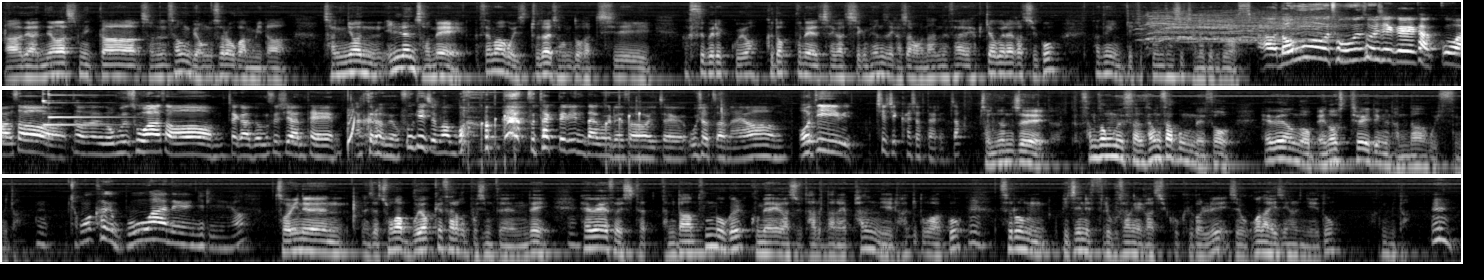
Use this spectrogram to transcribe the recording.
아, 네, 안녕하십니까. 저는 성명수라고 합니다. 작년 1년 전에 쌤하고 이제 두 달 정도 같이 학습을 했고요. 그 덕분에 제가 지금 현재 가장 원하는 회사에 합격을 해가지고 선생님께 기쁜 소식 전해드리러 왔습니다. 어, 너무 좋은 소식을 갖고 와서 저는 너무 좋아서 제가 명수 씨한테 아 그러면 후기 좀 한번 부탁드린다고 그래서 이제 오셨잖아요. 어디 취직하셨다 그랬죠? 전 현재 삼성물산 상사복내에서 해외 영업 에너지 트레이딩을 담당하고 있습니다. 음, 정확하게 뭐 하는 일이에요? 저희는 이제 종합 무역회사라고 보시면 되는데 해외에서 이제 다- 담당한 품목을 구매해가지고 다른 나라에 파는 일을 하기도 하고 음. 새로운 비즈니스를 구상해가지고 그걸를 이제 오거나이징하는 일도 합니다. 음,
